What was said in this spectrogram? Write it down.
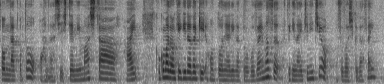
そんなことをお話ししてみました。はい。ここまでお聴きいただき本当にありがとうございます。素敵な一日をお過ごしください。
